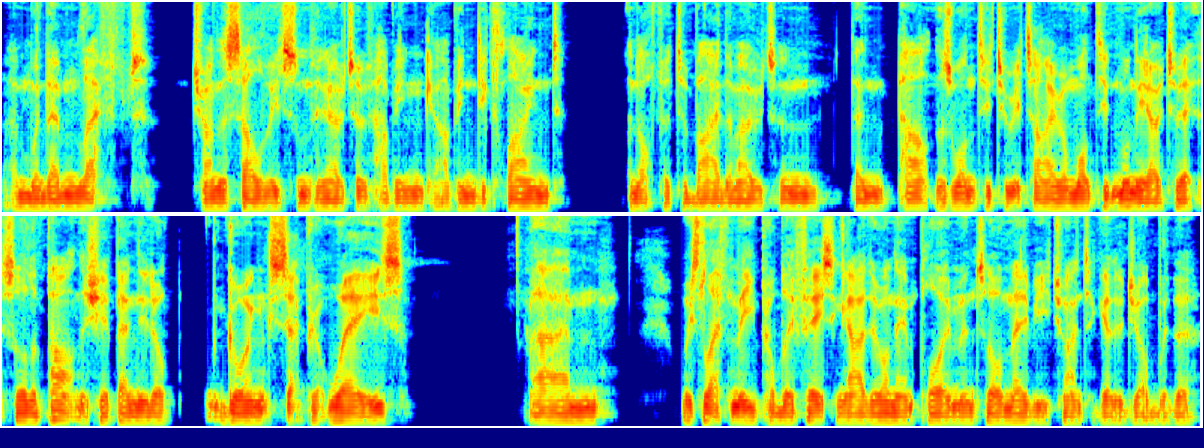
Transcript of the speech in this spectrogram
and were then left trying to salvage something out of having having declined an offer to buy them out, and then partners wanted to retire and wanted money out of it. So the partnership ended up going separate ways, um, which left me probably facing either unemployment or maybe trying to get a job with a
